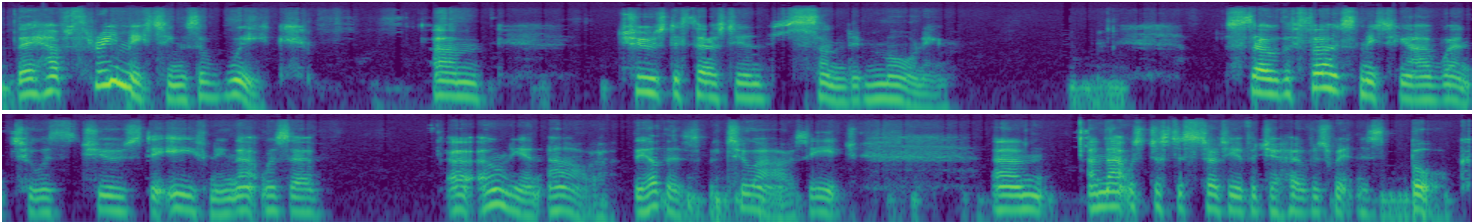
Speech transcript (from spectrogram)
they have three meetings a week um, Tuesday, Thursday, and Sunday morning. So the first meeting I went to was Tuesday evening. That was a, a only an hour. The others were two hours each. Um, and that was just a study of a Jehovah's Witness book.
